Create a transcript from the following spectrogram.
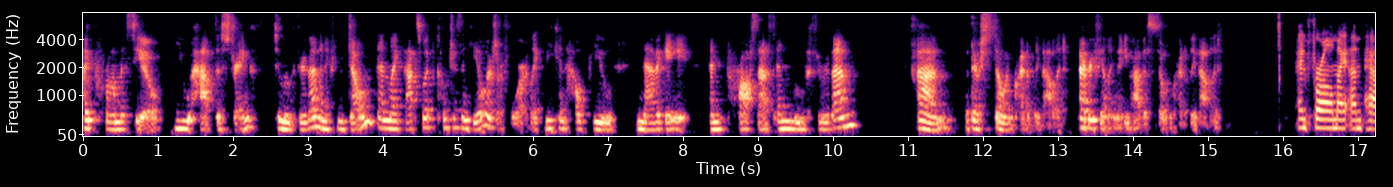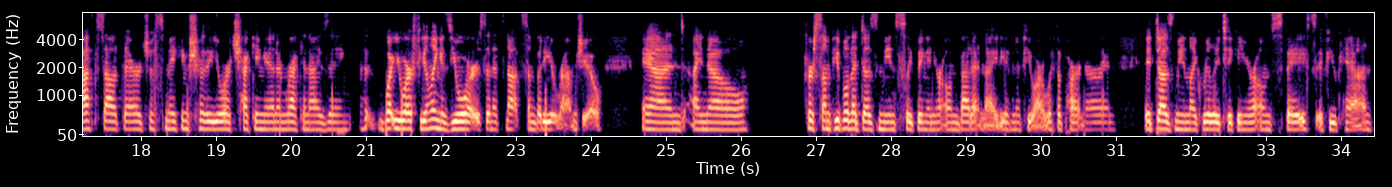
I promise you, you have the strength to move through them. And if you don't, then like that's what coaches and healers are for. Like we can help you navigate and process and move through them. Um, but they're so incredibly valid. Every feeling that you have is so incredibly valid. And for all my empaths out there, just making sure that you are checking in and recognizing uh, what you are feeling is yours and it's not somebody around you. And I know for some people that does mean sleeping in your own bed at night, even if you are with a partner. And it does mean like really taking your own space if you can.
